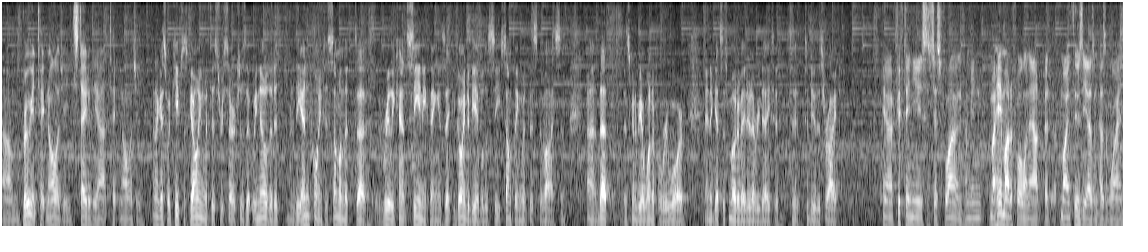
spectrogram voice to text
um, brilliant technology, state-of-the-art technology. And I guess what keeps us going with this research is that we know that it, the end point is someone that uh, really can't see anything, is that you're going to be able to see something with this device. And uh, that is going to be a wonderful reward. And it gets us motivated every day to, to, to do this right. You know, 15 years has just flown. I mean, my hair might have fallen out, but my enthusiasm hasn't waned.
